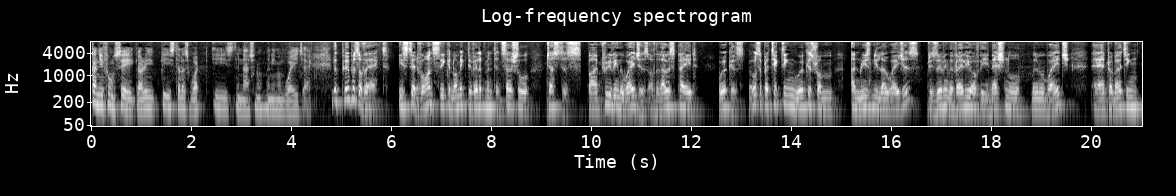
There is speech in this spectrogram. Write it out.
can you for say, Gary, please tell us what is the National Minimum Wage Act? The purpose of the Act is to advance the economic development and social justice by improving the wages of the lowest paid workers, also protecting workers from unreasonably low wages, preserving the value of the national minimum wage, and promoting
